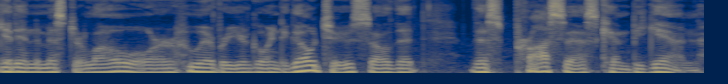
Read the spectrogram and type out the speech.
get into Mr. Lowe or whoever you're going to go to so that this process can begin.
